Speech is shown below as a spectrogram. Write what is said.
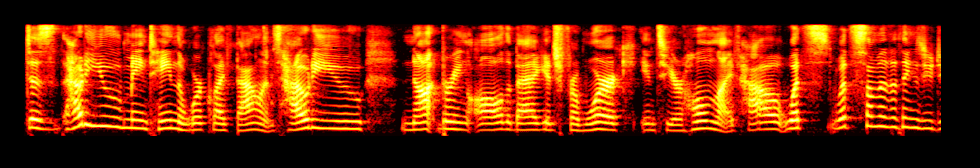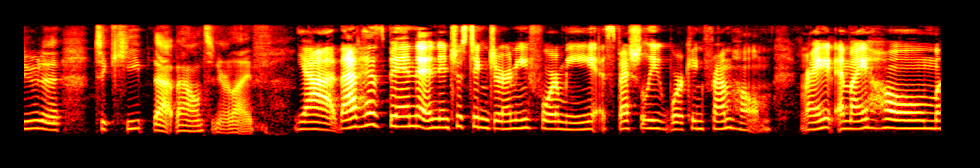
does how do you maintain the work life balance? How do you not bring all the baggage from work into your home life? How what's what's some of the things you do to to keep that balance in your life? Yeah, that has been an interesting journey for me, especially working from home, right? Am my home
